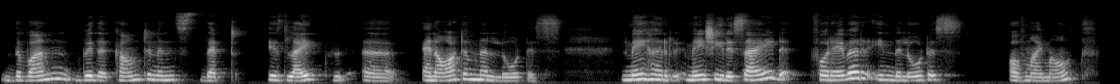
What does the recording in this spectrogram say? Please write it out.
the one with a countenance that is like uh, an autumnal lotus, may her may she reside forever in the lotus of my mouth,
